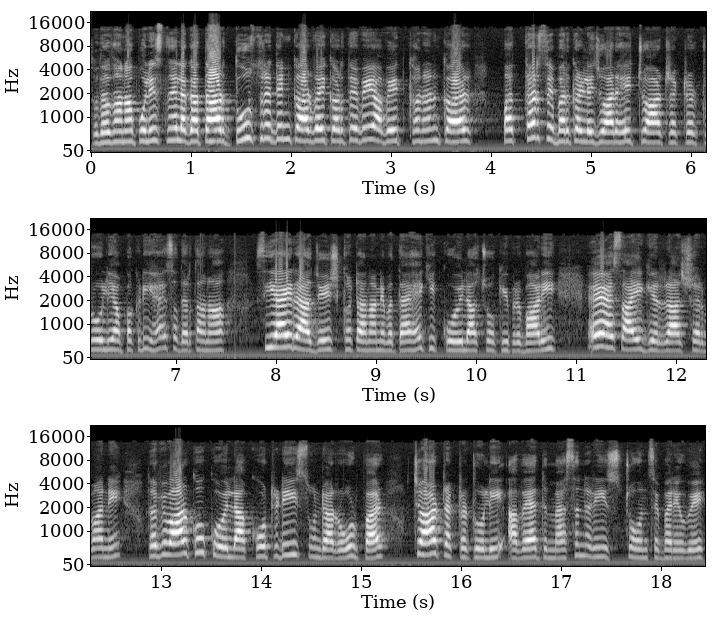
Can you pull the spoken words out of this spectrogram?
सदर थाना पुलिस ने लगातार दूसरे दिन कार्रवाई करते हुए अवैध खनन कर पत्थर से भरकर ले जा रहे चार ट्रैक्टर ट्रोलियाँ पकड़ी है। सदर थाना सीआई राजेश खटाना ने बताया है कि कोयला चौकी प्रभारी एएसआई गिरिराज शर्मा ने रविवार को कोयला कोटड़ी सुंडा रोड पर चार ट्रैक्टर ट्रोली, अवैध मैसनरी स्टोन से भरे हुए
